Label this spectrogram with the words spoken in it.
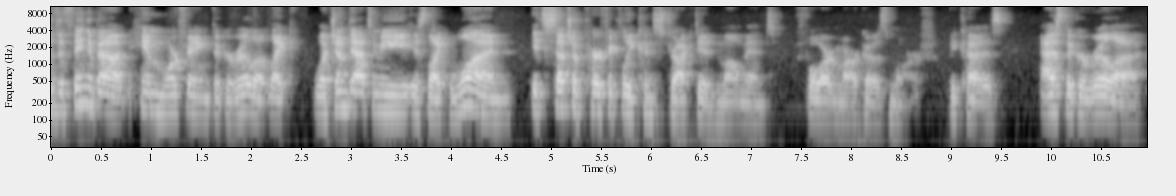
the thing about him morphing the gorilla like what jumped out to me is like one it's such a perfectly constructed moment for marco's morph. Because as the gorilla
